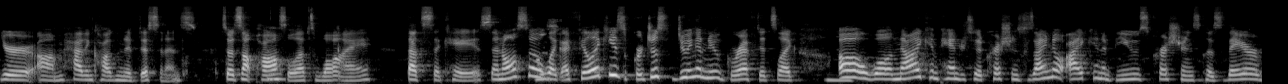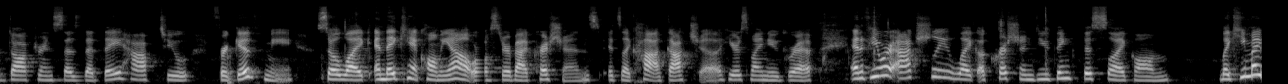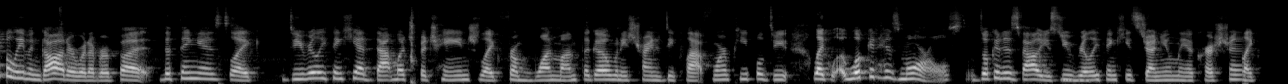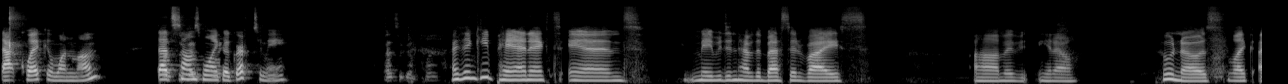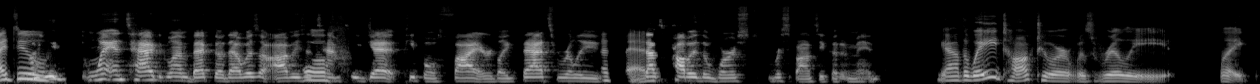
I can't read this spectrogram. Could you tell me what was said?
you're um having cognitive dissonance, so it's not possible. That's why that's the case. And also, like, I feel like he's just doing a new grift. It's like, Mhm. oh, well, now I can pander to the Christians because I know I can abuse Christians because their doctrine says that they have to forgive me. So, like, and they can't call me out or else they're bad Christians. It's like, ha, gotcha. Here's my new grift. And if he were actually like a Christian, do you think this, like, um, like he might believe in God or whatever, but the thing is, like, do you really think he had that much of a change like from one month ago when he's trying to deplatform people do you like look at his morals look at his values do you Mhm. really think he's genuinely a christian like that quick in one month that That's sounds more like a point. grift to me That's a good point. I think he panicked and maybe didn't have the best advice. Uh, maybe you know, who knows? Like I do. He went and tagged Glenn Beck though, that was an obvious Oof. attempt to get people fired. Like that's really That's bad. that's probably the worst response he could have made. Yeah, the way he talked to her was really like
